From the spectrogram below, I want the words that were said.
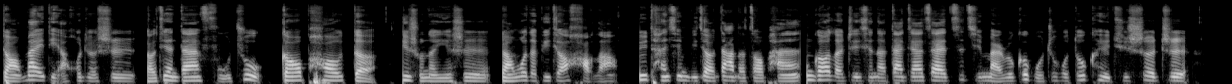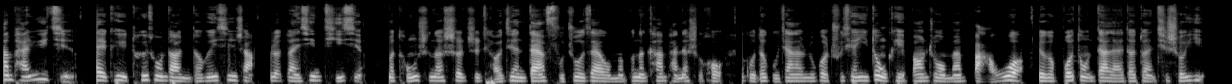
找卖点或者是条件单辅助高抛的技术呢，也是掌握的比较好了。对于弹性比较大的早盘冲高的这些呢，大家在自己买入个股之后，都可以去设置看盘预警，它也可以推送到你的微信上或者短信提醒。那么同时呢，设置条件单辅助，在我们不能看盘的时候，股的股价呢，如果出现异动，可以帮助我们把握这个波动带来的短期收益。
